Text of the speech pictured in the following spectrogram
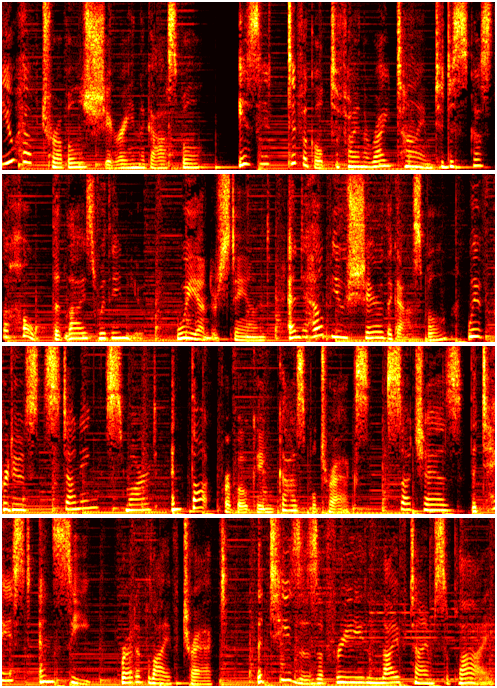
you have troubles sharing the gospel? Is it difficult to find the right time to discuss the hope that lies within you? We understand. And to help you share the gospel, we've produced stunning, smart, and thought provoking gospel tracts, such as the Taste and See Bread of Life tract that teases a free lifetime supply,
